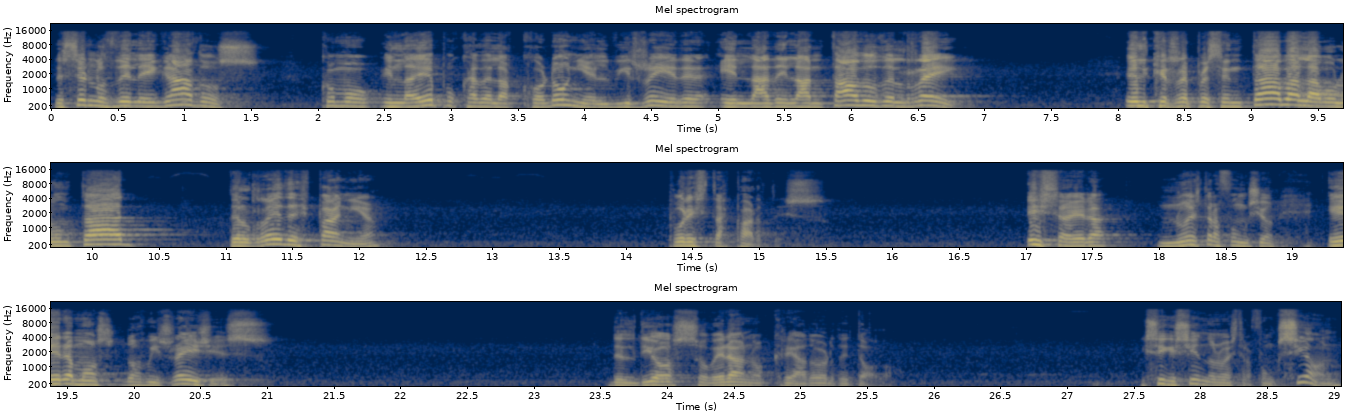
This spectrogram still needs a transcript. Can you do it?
de ser los delegados, como en la época de la colonia, el virrey era el adelantado del rey, el que representaba la voluntad del rey de España por estas partes. Esa era nuestra función. Éramos los virreyes del Dios soberano, creador de todo y sigue siendo nuestra función,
